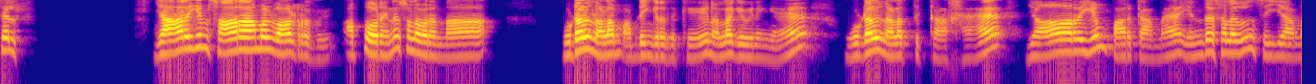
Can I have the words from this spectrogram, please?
செல்ஃப். யாரையும் சாராமல் வாழ்றது. அப்போ என்ன சொல்ல வரேன்னா, உடல் நலம் அப்படிங்கிறதுக்கு நல்லா கவனிங்க. உடல் நலத்துக்காக யாரையும் பார்க்காம, எந்த செலவும் செய்யாம,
